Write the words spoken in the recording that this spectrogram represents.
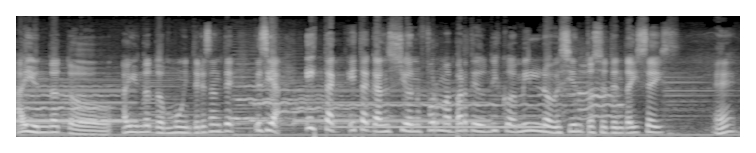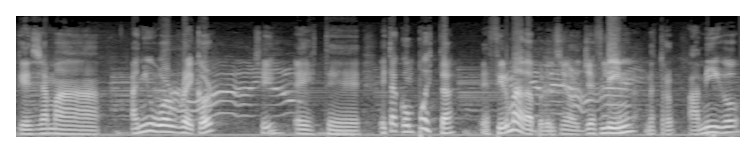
hay un dato, hay un dato muy interesante. Decía, esta, esta canción forma parte de un disco de 1976 ¿eh? que se llama A New World Record. ¿sí? Este, está compuesta, eh, firmada por el señor Jeff Lynne, nuestro amigo,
